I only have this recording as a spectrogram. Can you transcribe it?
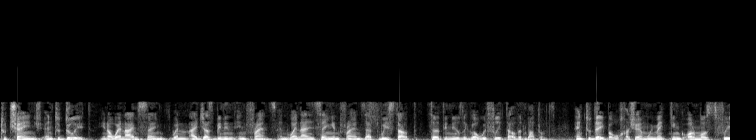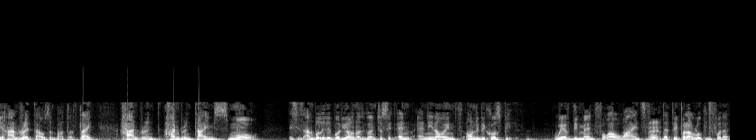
to change and to do it. You know, when I'm saying, when I just been in, in France, and when I'm saying in France that we start 13 years ago with 3,000 bottles, and today, Baruch Hashem, we're making almost 300,000 bottles, like 100, 100 times more. This is unbelievable. You are not going to sit, and, and you know, it's only because we have demand for our wines, for, Right. that people are looking for that.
